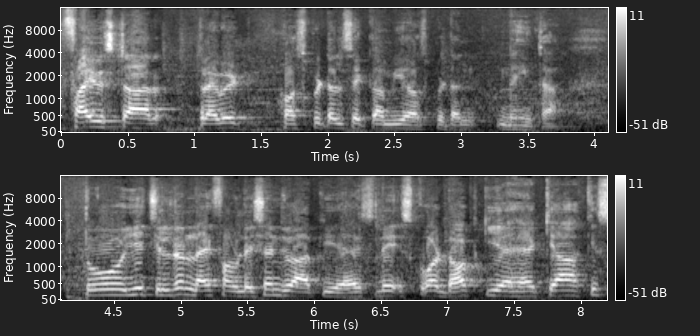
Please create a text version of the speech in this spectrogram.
फाइव स्टार प्राइवेट हॉस्पिटल से कम ये हॉस्पिटल नहीं था। तो ये चिल्ड्रन लाइफ फाउंडेशन जो आपकी है, इसने इसको अडॉप्ट किया है, क्या किस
